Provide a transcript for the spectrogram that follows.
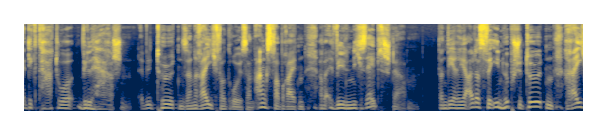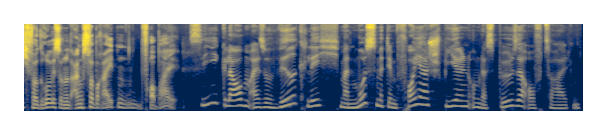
Der Diktator will herrschen, er will töten, sein Reich vergrößern, Angst verbreiten, aber er will nicht selbst sterben. Dann wäre ja all das für ihn hübsche Töten, Reich vergrößern und Angst verbreiten vorbei. Sie glauben also wirklich, man muss mit dem Feuer spielen, um das Böse aufzuhalten.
